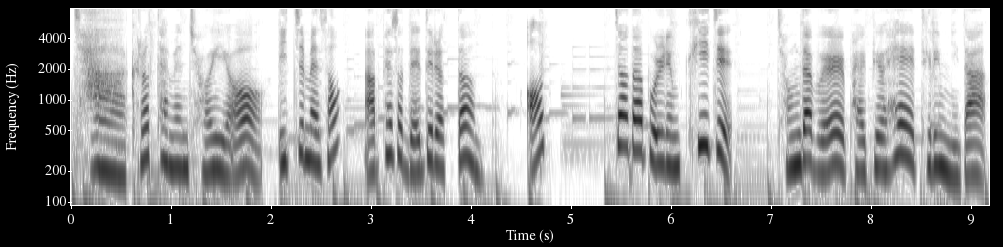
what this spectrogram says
자, 그렇다면 저희요. 이쯤에서 앞에서 내드렸던 어쩌다 볼륨 퀴즈 정답을 발표해 드립니다.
